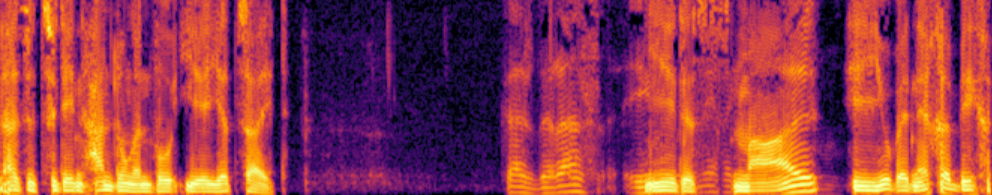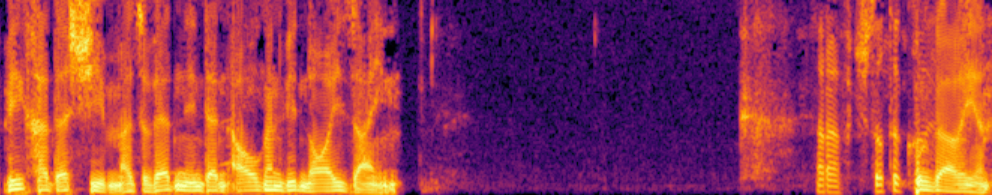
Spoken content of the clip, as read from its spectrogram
also zu den Handlungen, wo ihr jetzt seid. Jedes Mal, also werden in deinen Augen wie neu sein. Bulgarien.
